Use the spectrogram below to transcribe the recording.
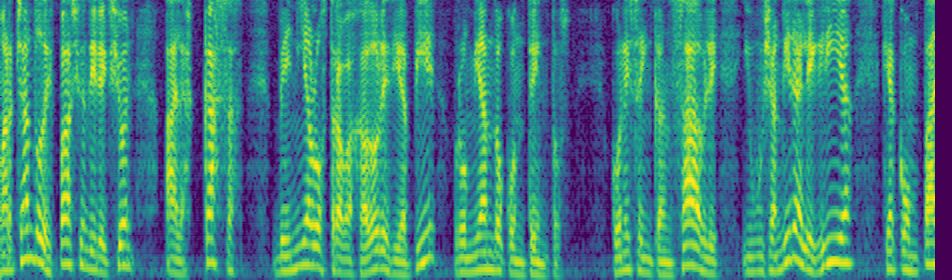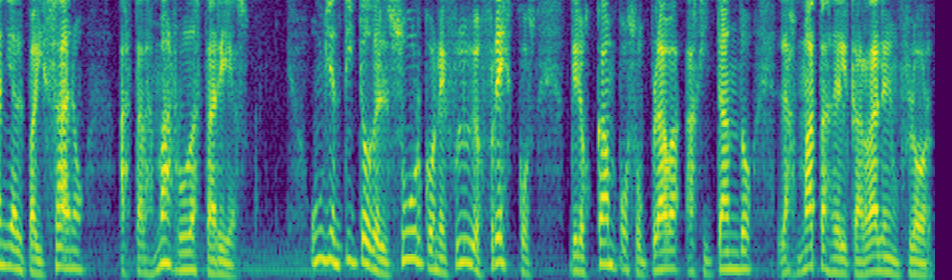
Marchando despacio en dirección a las casas, venían los trabajadores de a pie bromeando contentos, con esa incansable y bullanguera alegría que acompaña al paisano hasta las más rudas tareas. Un vientito del sur con efluvios frescos de los campos soplaba agitando las matas del cardal en flor.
